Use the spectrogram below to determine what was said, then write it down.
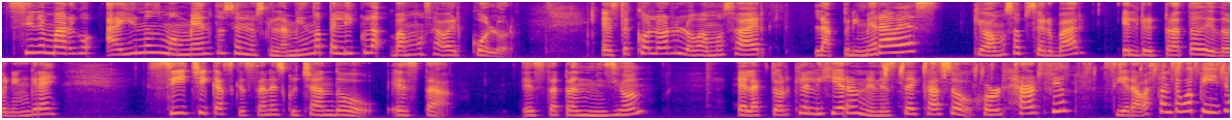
Sin embargo, hay unos momentos en los que en la misma película vamos a ver color. Este color lo vamos a ver la primera vez que vamos a observar el retrato de Dorian Gray. Sí, chicas que están escuchando esta, esta transmisión, el actor que eligieron, en este caso Howard Hartfield, sí era bastante guapillo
